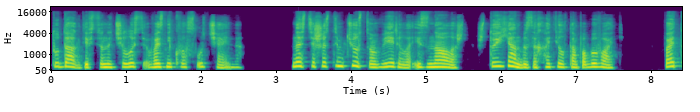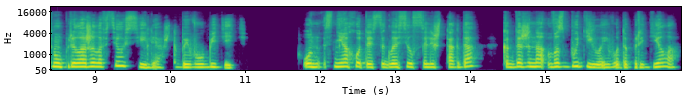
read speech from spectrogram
туда, где все началось, возникло случайно. Настя шестым чувством верила и знала, что и Ян бы захотел там побывать, поэтому приложила все усилия, чтобы его убедить. Он с неохотой согласился лишь тогда, когда жена возбудила его до предела.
